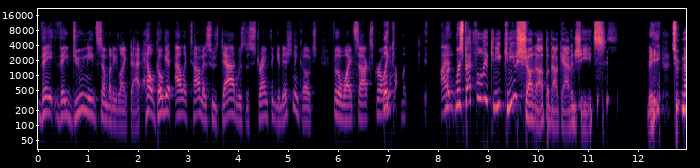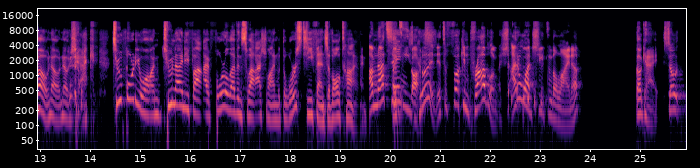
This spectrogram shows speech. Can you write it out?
They they do need somebody like that. Hell, go get Alek Thomas, whose dad was the strength and conditioning coach for the White Sox growing Like, up. Like, I Re- respectfully, can you can you shut up about Gavin Sheets? Me? Two, no, no, no, Jack. 241, 295, 411 slash line with the worst defense of all time. I'm not saying he's sucks. good. It's a fucking problem. I don't want Sheets in the lineup. Okay. So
